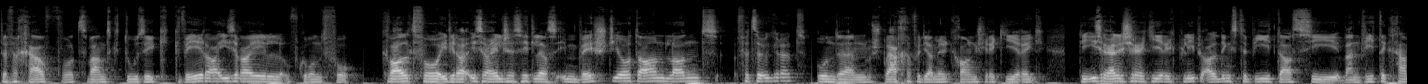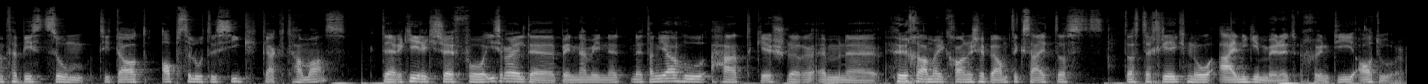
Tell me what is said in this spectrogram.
der Verkauf von 20.000 Gewehren an Israel aufgrund von Gewalt von israelischen Siedlern im Westjordanland verzögert und ein Sprecher für die amerikanische Regierung. Die israelische Regierung bleibt allerdings dabei, dass sie weiterkämpfen bis zum Zitat absoluten Sieg gegen Hamas. Der Regierungschef von Israel, der Benjamin Netanyahu, hat gestern einem höheren amerikanischen Beamten gesagt, dass, dass der Krieg noch einige Monate könnte andauern.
